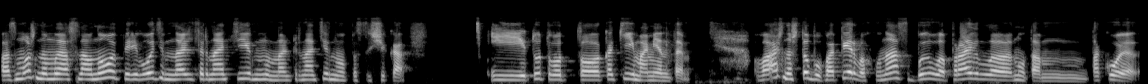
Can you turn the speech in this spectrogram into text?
Возможно, мы основного переводим на, альтернатив, ну, на альтернативного поставщика. И тут вот э, какие моменты? Важно, чтобы, во-первых, у нас было правило, ну, там, такое,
